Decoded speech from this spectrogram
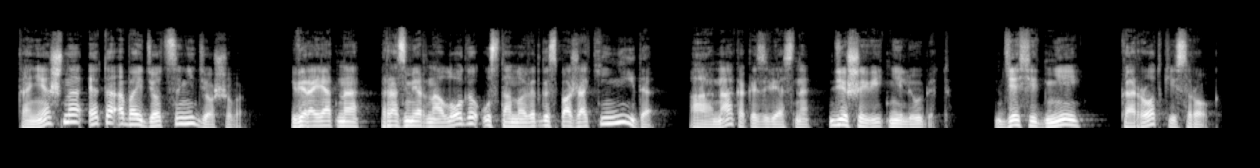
Конечно, это обойдется недешево. Вероятно, размер налога установит госпожа Кинида, а она, как известно, дешевить не любит. Десять дней – короткий срок.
